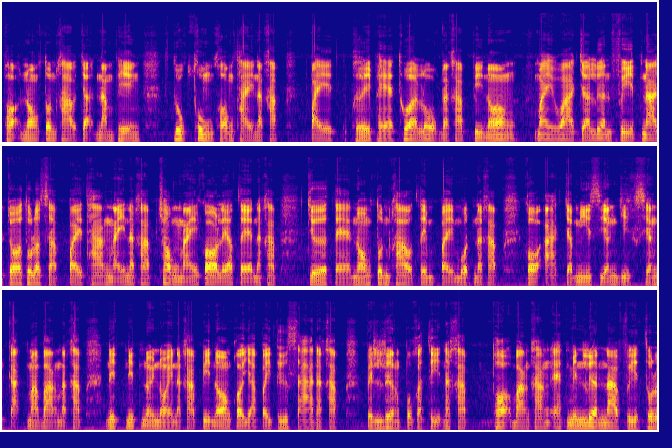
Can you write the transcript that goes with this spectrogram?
เพราะน้องต้นข้าวจะนำเพลงลูกทุ่งของไทยนะครับ ไปเผยแผ่ทั่วโลกนะครับ พี่น้อง ไม่ว่าจะเลื่อนฟีดหน้าจอโทรศัพท์ไปทางไหนนะครับ ช่องไหนก็แล้วแต่นะครับ เจอแต่น้องต้นข้าวเต็มไปหมดนะครับ ก็อาจจะมีเสียงหยิกเสียงกัดมาบ้างนะครับ นิดนิดหน่อยหน่อยนะครับพี่น้องก็อย่าไปถือสานะครับ เป็นเรื่องปกตินะครับเพราะบางครั้งแอดมินเลื่อนหน้าฟีดโทร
